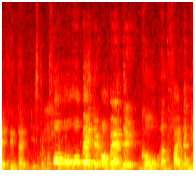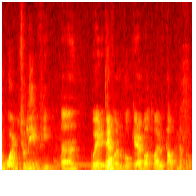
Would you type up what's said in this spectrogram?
I think that is the most Oh, oh, oh, better, oh, better. Go and find a new world to live in. And where Yeah. everyone will care about what you're talking about.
